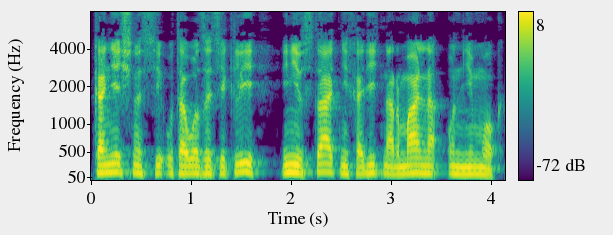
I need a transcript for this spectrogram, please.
Конечности у того затекли, и ни встать, ни ходить нормально он не мог.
